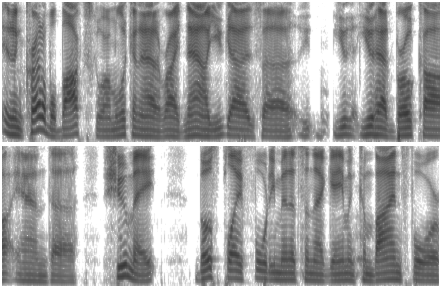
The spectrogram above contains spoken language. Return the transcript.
an incredible box score. I'm looking at it right now. You guys, uh, you you had Brokaw and uh, Shumate both play 40 minutes in that game and combined for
